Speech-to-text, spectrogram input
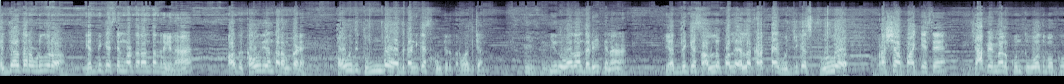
ಎದ್ದೇಳ್ತಾರೆ ಹುಡುಗರು. ಎದ್ದಕ್ಕೆ ಏನ್ ಮಾಡ್ತಾರೆ ಅಂತಂದ್ರೆ ಅದು ಕೌದಿ ಅಂತಾರೆ ನಮ್ ಕಡೆ. ಕೌದಿ ತುಂಬಾ ಒದ್ದ ಗಂಟೆಗೆ ಕುಂತಿರ್ತಾರೆ ಇದು ಓದಂತ ರೀತಿನ? ಎದ್ದಕ್ಕೆ ಸಲ್ಲು ಪಲ್ಲು ಎಲ್ಲ ಕರೆಕ್ಟಾಗಿ ಉಜ್ಜಿಗೆ ಫುಲ್ ಫ್ರೆಶ್ ಅಪ್ ಹಾಕಿಸೆ ಚಾಪೆ ಮೇಲೆ ಕುಂತು ಓದ್ಬೇಕು.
